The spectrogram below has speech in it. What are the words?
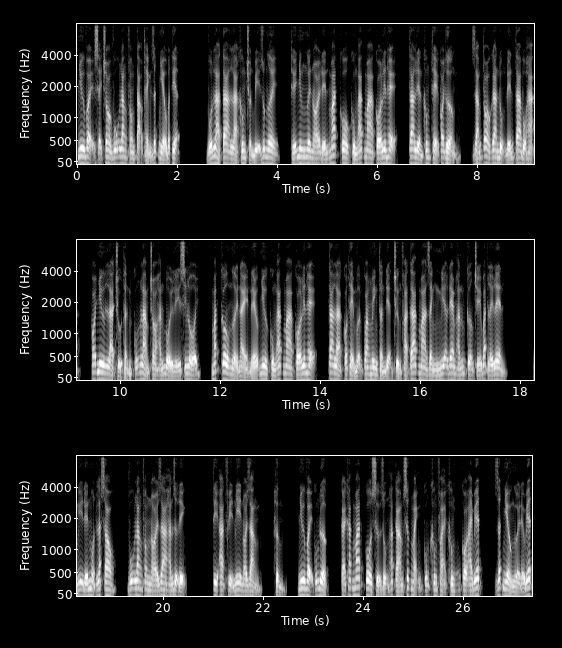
như vậy sẽ cho vũ lăng phong tạo thành rất nhiều bất tiện. Vốn là ta là không chuẩn bị giúp ngươi, thế nhưng ngươi nói đến mát cô cùng ác ma có liên hệ, ta liền không thể coi thường, dám to gan đụng đến ta bộ hạ, coi như là chủ thần cũng làm cho hắn bồi lý xin lỗi. Mắt câu người này nếu như cùng ác ma có liên hệ ta là có thể mượn quang minh thần điện trừng phạt ác ma danh nghĩa đem hắn cưỡng chế bắt lấy lên. Nghĩ đến một lát sau, vũ lăng phong nói ra hắn dự định. Tị ạt phỉ ni nói rằng, hừm, như vậy cũng được, cái khác mát cô sử dụng hắc ám sức mạnh cũng không phải không có ai biết, rất nhiều người đều biết,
